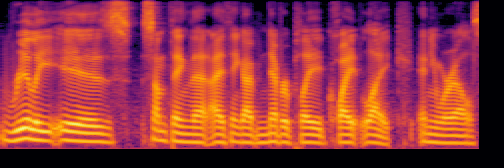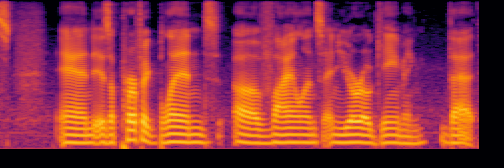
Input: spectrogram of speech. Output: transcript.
really is something that I think I've never played quite like anywhere else and is a perfect blend of violence and Euro gaming that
